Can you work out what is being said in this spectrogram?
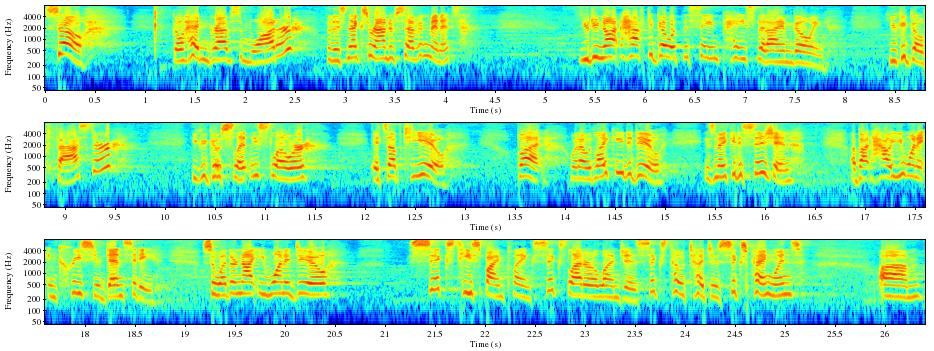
So, go ahead and grab some water for this next round of seven minutes. You do not have to go at the same pace that I am going. You could go faster, you could go slightly slower. It's up to you. But what I would like you to do is make a decision about how you want to increase your density. So whether or not you want to do six T-spine planks, six lateral lunges, six toe touches, six penguins, um,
